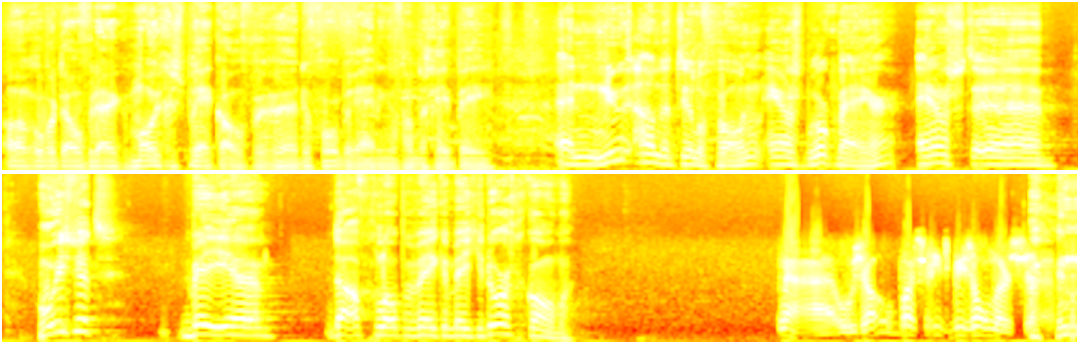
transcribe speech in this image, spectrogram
Oh, Robert Overdijk. Mooi gesprek over eh, de voorbereidingen van de GP. En nu aan de telefoon Ernst Brokmeijer. Ernst, eh, hoe is het? Ben je de afgelopen week een beetje doorgekomen? Nou, hoezo? Was er iets bijzonders? eh, Nou,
